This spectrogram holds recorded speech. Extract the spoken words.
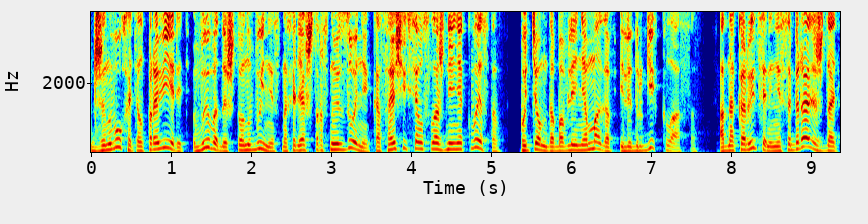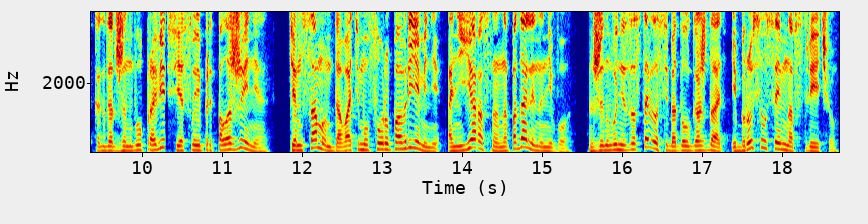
Джинву хотел проверить выводы, что он вынес, находясь в штрафной зоне, касающихся усложнения квестов, путем добавления магов или других классов. Однако рыцари не собирались ждать, когда Джинву проверит все свои предположения. Тем самым давать ему фору по времени, они яростно нападали на него. Джинву не заставил себя долго ждать и бросился им навстречу.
